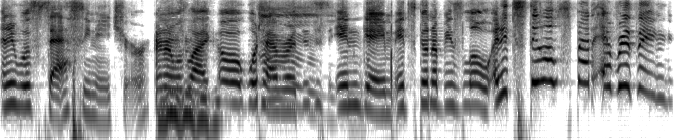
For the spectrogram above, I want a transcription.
and it was sassy nature. And I was like, oh, whatever, this is mm. in game. It's gonna be slow. And it still outsped everything.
